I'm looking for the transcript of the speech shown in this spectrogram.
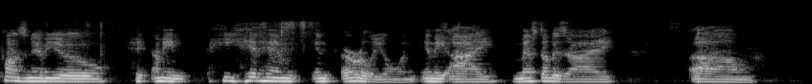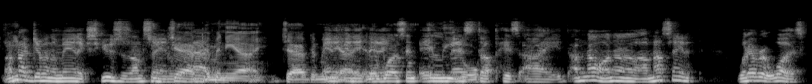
Ponzinibbio. Hit, I mean, he hit him in early on in the eye, messed up his eye. Um, I'm He- not giving the man excuses. I'm saying jabbed him in the eye. Jabbed him in the eye, and, it, and wasn't it illegal. messed up his eye. I'm no, no, no. I'm not saying whatever it was.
